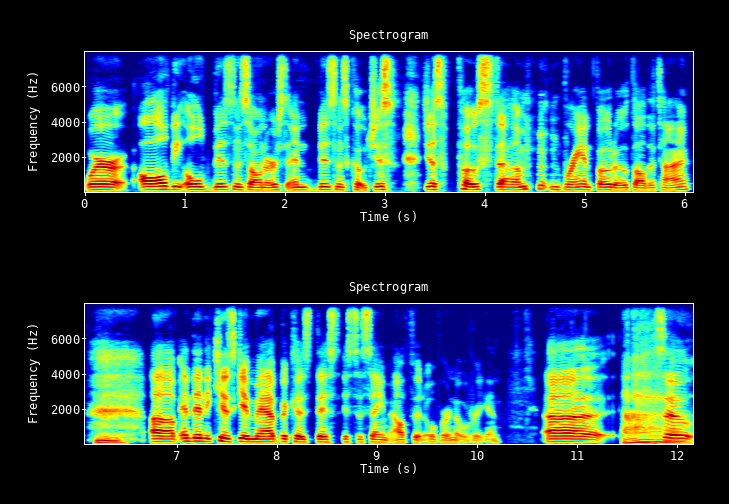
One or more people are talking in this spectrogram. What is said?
where all the old business owners and business coaches just post um, brand photos all the time. Mm. Uh, and then the kids get mad because this it's the same outfit over and over again. Uh, ah. So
